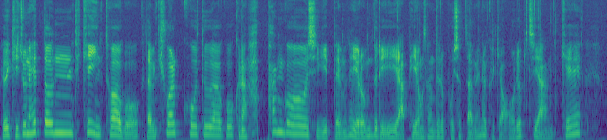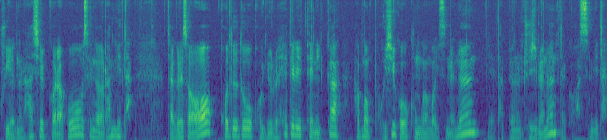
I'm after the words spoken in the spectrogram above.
그래서 기존에 했던 Tkinter하고 그 다음에 QR코드하고 그냥 합한 것이기 때문에 여러분들이 앞에 영상들을 보셨다면 그렇게 어렵지 않게 구현을 하실 거라고 생각을 합니다. 자 그래서 코드도 공유를 해 드릴 테니까 한번 보시고 궁금한 거 있으면은 예, 답변을 주시면 될 것 같습니다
